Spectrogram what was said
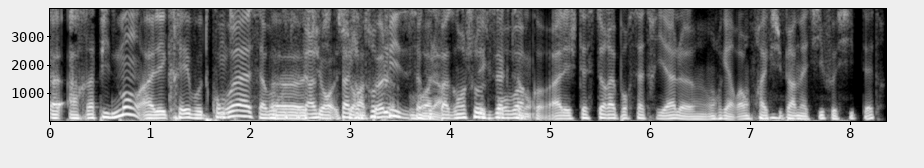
euh, à rapidement aller créer votre compte. Ouais, ça vaut euh, faire sur- une page sur entreprise. Ça voilà. coûte pas grand chose Exactement. pour voir, quoi. Allez, je testerai pour Satrial. On regardera. On fera avec Super Natif aussi, peut-être.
